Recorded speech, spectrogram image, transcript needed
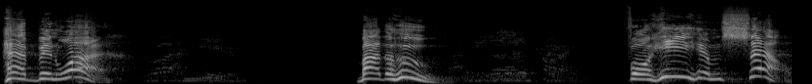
Have been what? By the who? For he himself.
